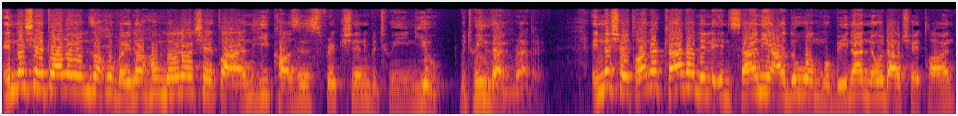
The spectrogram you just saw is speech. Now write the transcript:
Inna shaytana yanzaqu bainahum. No doubt shaitan, he causes friction between you, between them rather. Shaytana kana lil insani aduwan mubina. No doubt shaitan,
